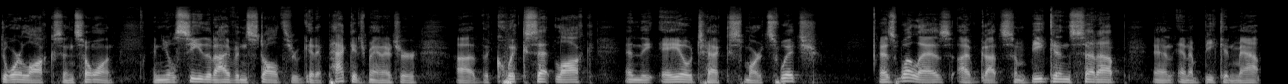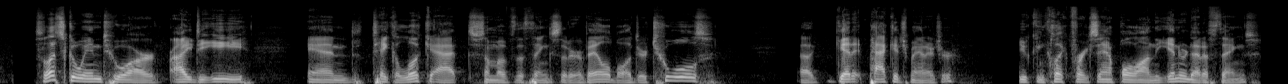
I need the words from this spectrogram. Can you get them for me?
door locks, and so on. And you'll see that I've installed through GetIt Package Manager uh, the Kwikset Lock and the Aeotec Smart Switch, as well as I've got some beacons set up and, and a beacon map so let's go into our IDE and take a look at some of the things that are available. Under Tools, uh, GetIt Package Manager. You can click, for example, on the Internet of Things,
